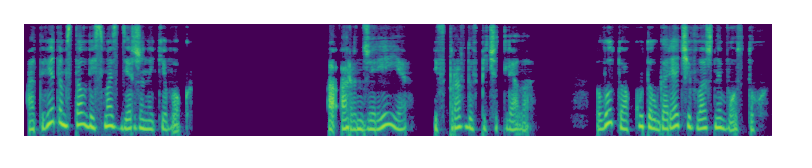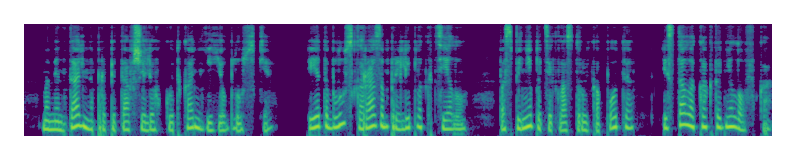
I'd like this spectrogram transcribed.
Ответом стал весьма сдержанный кивок. А оранжерея и вправду впечатляла. Лоту окутал горячий влажный воздух, моментально пропитавший легкую ткань ее блузки. И эта блузка разом прилипла к телу, по спине потекла струйка пота и стало как-то неловко.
